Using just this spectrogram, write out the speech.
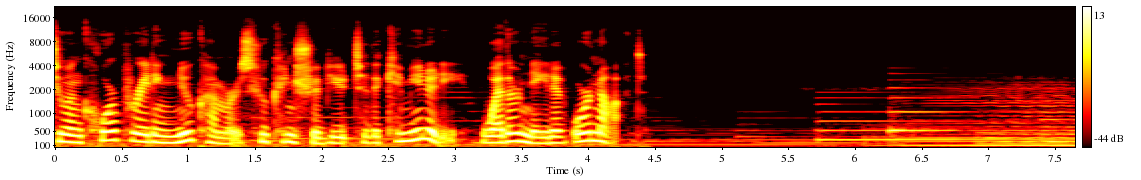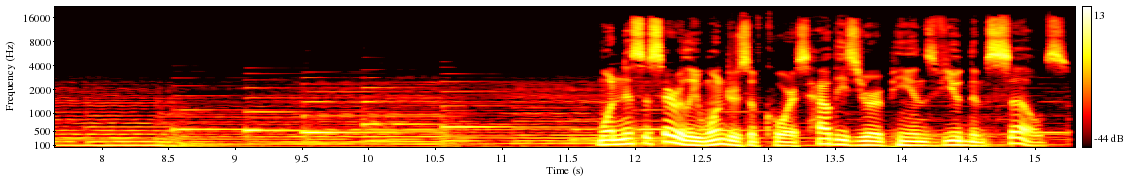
to incorporating newcomers who contribute to the community, whether native or not. One necessarily wonders, of course, how these Europeans viewed themselves.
